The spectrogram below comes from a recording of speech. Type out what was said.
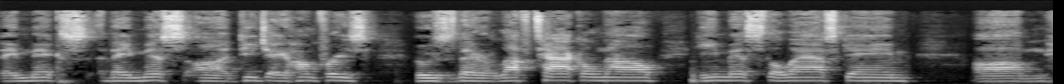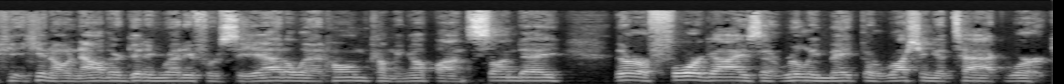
They mix. They miss uh, DJ Humphries, who's their left tackle now. He missed the last game. Um, you know, now they're getting ready for Seattle at home coming up on Sunday. There are four guys that really make the rushing attack work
